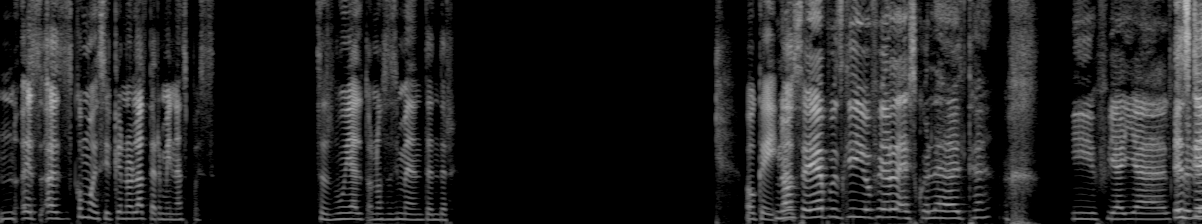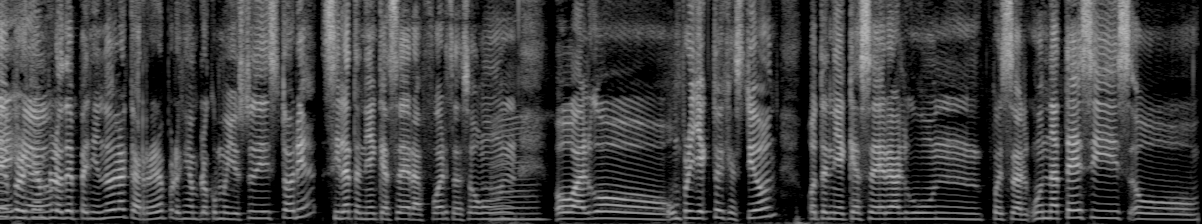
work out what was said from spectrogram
no- es, es como decir que no la terminas, pues. O sea, es muy alto, no sé si me da a entender. Ok. No ah, sé, pues que yo fui a la escuela alta y fui allá al Es que, por ejemplo, dependiendo de la carrera, por ejemplo, como yo estudié historia, sí la tenía que hacer a fuerzas o un Mm. o algo un proyecto de gestión o tenía que hacer algún pues alguna tesis o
